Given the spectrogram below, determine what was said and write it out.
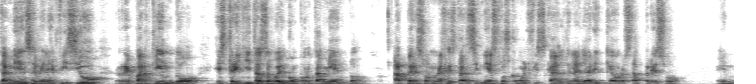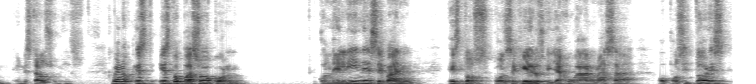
también se benefició repartiendo estrellitas de buen comportamiento a personajes tan siniestros como el fiscal de Nayarit, que ahora está preso en, Estados Unidos. Bueno, es, esto pasó con, con el INE, se van estos consejeros que ya jugaban más a opositores,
